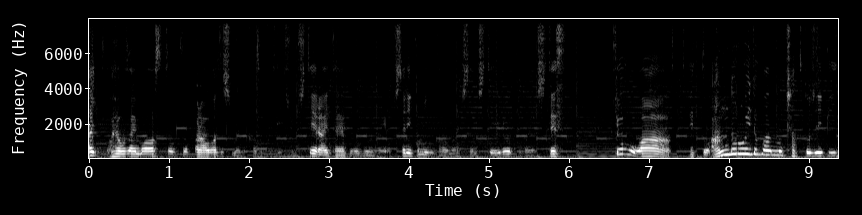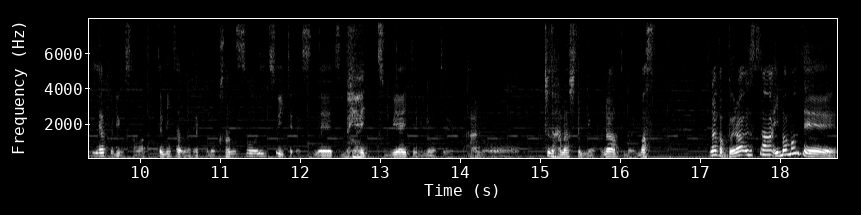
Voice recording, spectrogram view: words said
はい、おはようございます。東京から淡路島に家族で移住して、ライターやブログ運営をしたり、古民家を直したりしている小林です。今日は、えっと、Android 版のチャット GPT アプリを触ってみたので、この感想についてですね、つぶやいつぶやいてみようというか、あの、ちょっと話してみようかなと思います。なんかブラウザー、今まで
